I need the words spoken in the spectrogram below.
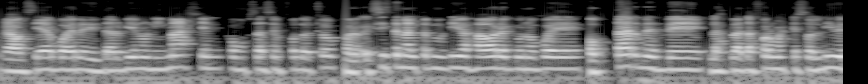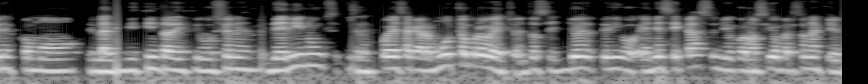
capacidad de poder editar bien una imagen, como se hace en Photoshop. Bueno, existen alternativas ahora que uno puede optar desde las plataformas que son libres como las distintas distribuciones de Linux y se les puede sacar mucho provecho. Entonces yo te digo, en ese caso yo he conocido personas que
